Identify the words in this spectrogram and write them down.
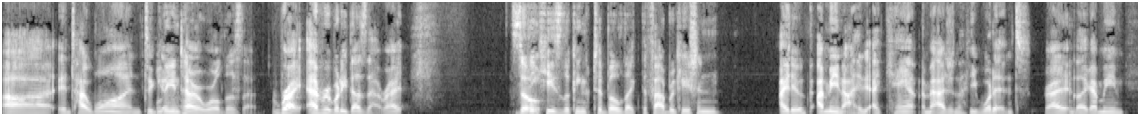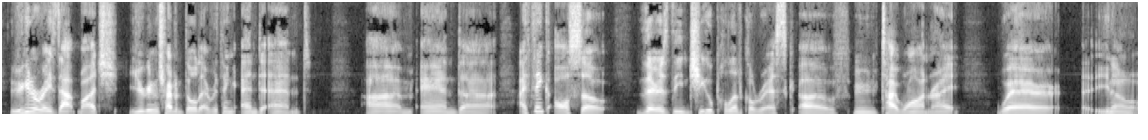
uh, in Taiwan to well, get the entire world does that. right. Everybody does that, right? So So he's looking to build like the fabrication. I do. I mean, I, I can't imagine that he wouldn't, right? Like, I mean, if you're gonna raise that much, you're gonna try to build everything end to end. Um, and uh, I think also there's the geopolitical risk of Mm. Taiwan, right? Where you know,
